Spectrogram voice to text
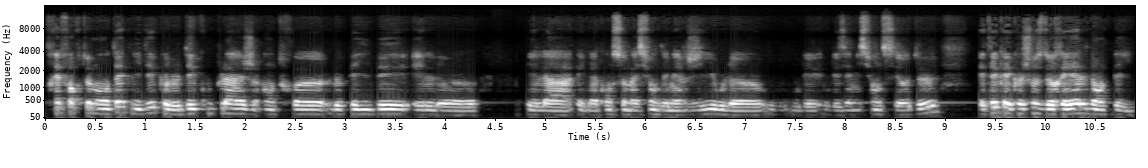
très fortement en tête l'idée que le découplage entre le PIB et le, et la, et la consommation d'énergie ou, les, émissions de CO2 était quelque chose de réel dans le pays.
